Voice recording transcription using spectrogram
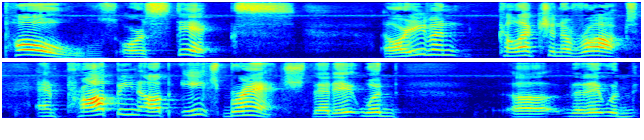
poles or sticks or even collection of rocks and propping up each branch that it would uh, that it would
